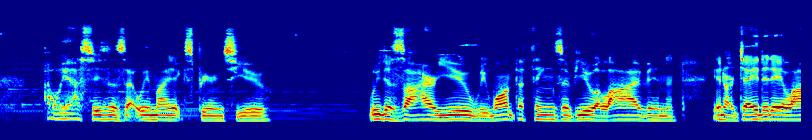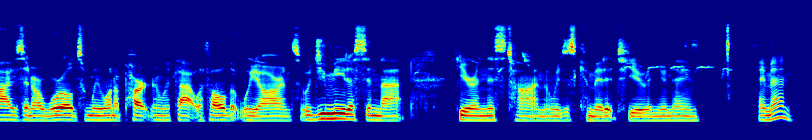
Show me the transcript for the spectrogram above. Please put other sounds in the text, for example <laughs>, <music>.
Oh, yes, Jesus, that we might experience you. We desire you. We want the things of you alive in in our day to day lives, in our worlds, and we want to partner with that with all that we are. And so, would you meet us in that here in this time? And we just commit it to you in your name. Amen.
